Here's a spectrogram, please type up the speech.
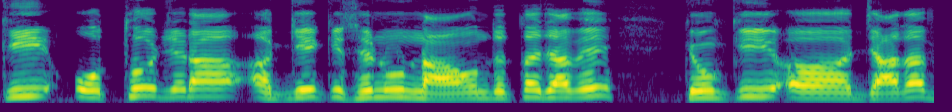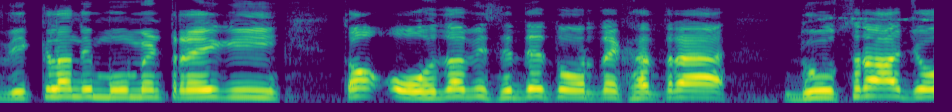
ਕਿ ਉੱਥੋਂ ਜਿਹੜਾ ਅੱਗੇ ਕਿਸੇ ਨੂੰ ਨਾ ਆਉਣ ਦਿੱਤਾ ਜਾਵੇ, ਕਿਉਂਕਿ ਜ਼ਿਆਦਾ ਵਹੀਕਲਾਂ ਦੀ ਮੂਵਮੈਂਟ ਰਹੇਗੀ, ਤਾਂ ਉਸ ਦਾ ਵੀ ਸਿੱਧੇ ਤੌਰ ਤੇ ਖਤਰਾ ਹੈ। ਦੂਸਰਾ ਜੋ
